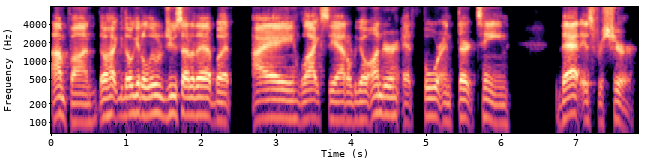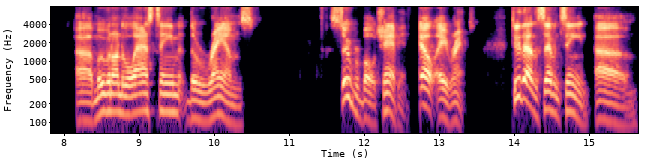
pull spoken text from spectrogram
I'm fine. They'll they'll get a little juice out of that, but I like Seattle to go under at four and 13. That is for sure. Uh, moving on to the last team, the Rams, Super Bowl champion, LA Rams, 2017. Um,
